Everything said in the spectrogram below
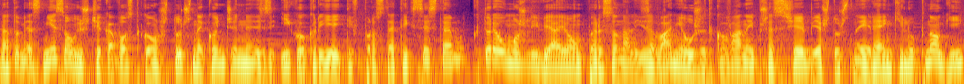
Natomiast nie są już ciekawostką sztuczne kończyny z Eco Creative Prosthetic System, które umożliwiają personalizowanie użytkowanej przez siebie sztucznej ręki lub nogi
